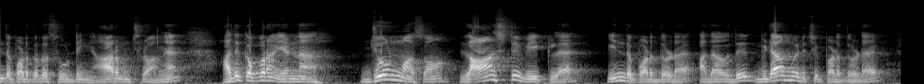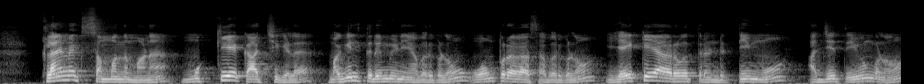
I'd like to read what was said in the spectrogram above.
இந்த படத்தோட ஷூட்டிங் ஆரம்பிச்சிருவாங்க. அதுக்கப்புறம் என்ன? ஜூன் மாதம் லாஸ்ட்டு வீக்கில் இந்த படத்தோட அதாவது விடாமுயற்சி படத்தோட கிளைமேக்ஸ் சம்பந்தமான முக்கிய காட்சிகளை மகிழ் திருமேனி அவர்களும் ஓம் பிரகாஷ் அவர்களும் ஏகே அறுபத்தி ரெண்டு டீமும் அஜித் இவங்களும்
